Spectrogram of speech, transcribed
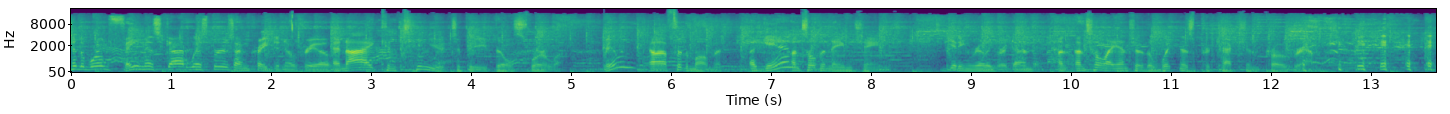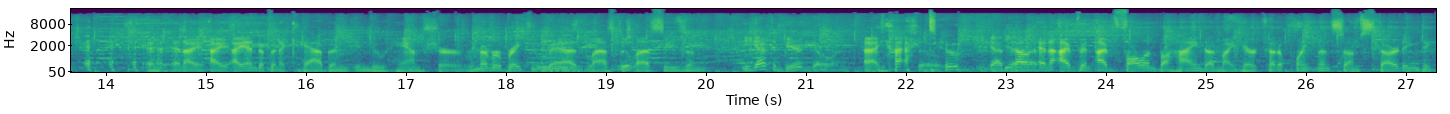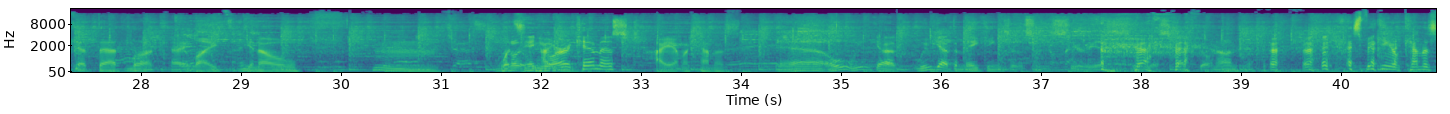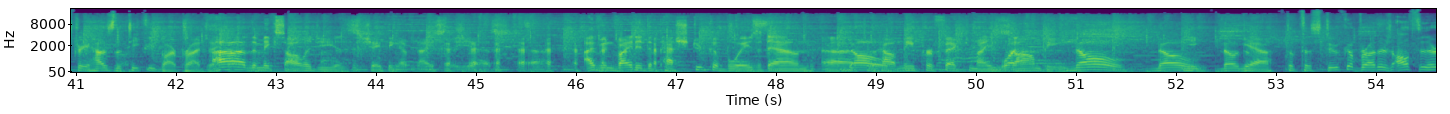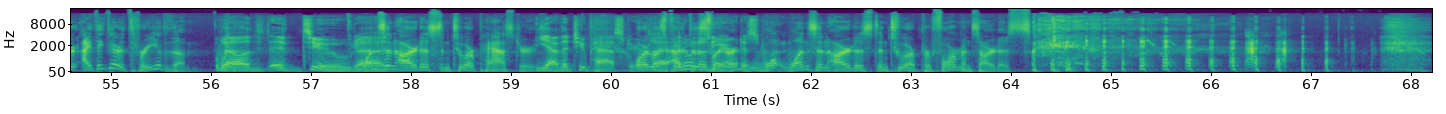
To the world famous God Whisperers. I'm Craig Donofrio. And I continue to be Bill Cwirla. Really? Uh, for the moment. Again? Until the name change. It's getting really redundant. Un- until I enter the witness protection program. and and I, I, I end up in a cabin in New Hampshire. Remember Breaking Bad last Ooh. last season? You got the beard going. I, I So, do. you got you know, that. and I've been I've fallen behind on my haircut appointments, so I'm starting to get that look. Right. Like you know, hmm. What's and you are a chemist. I am a chemist. Yeah. Oh, we've got we've got the makings of some serious, serious stuff going on here. Speaking of chemistry, how's the Tiki Bar project? Ah, the mixology is shaping up nicely. Yes, uh, I've invited the Pashtuka boys down uh, No. to help me perfect my What? zombie. No, no, no. The, yeah. the Pastuca brothers. All th- I think there are three of them. Well, uh, two. Uh, One's an artist and two are pastors. yeah, the two pastors. Or let's put I it don't this way: the artist one- one. one's an artist and two are performance artists.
